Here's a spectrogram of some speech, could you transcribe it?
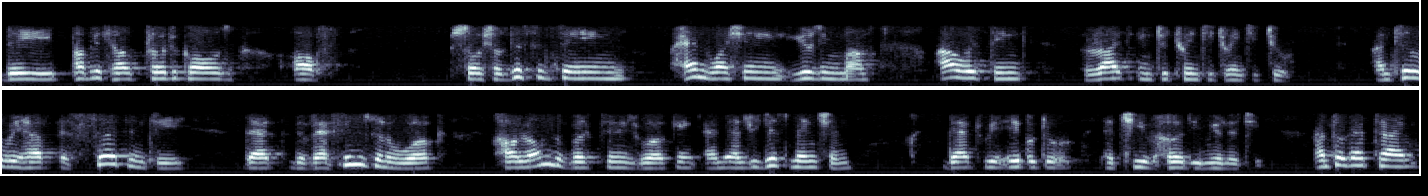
the public health protocols of social distancing, hand washing, using masks, I would think right into 2022 until we have a certainty that the vaccine is going to work, how long the vaccine is working, and as you just mentioned, that we're able to achieve herd immunity. Until that time,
